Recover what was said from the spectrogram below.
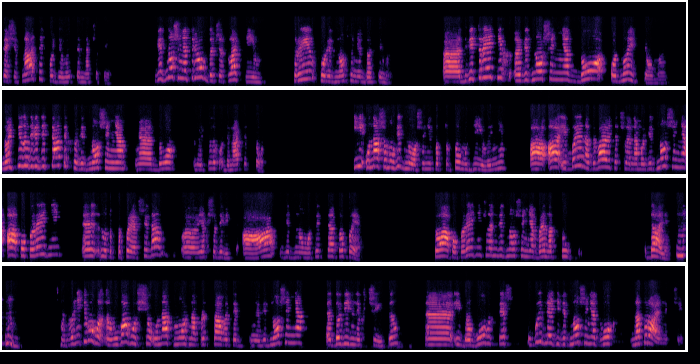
Це 16 поділити на 4. Відношення 3 до числа 7. 3 по відношенню до 7. Е, Дві третіх е, відношення до 1 сьомої. 0,2 відношення е, до 0,11. І у нашому відношенні, тобто в тому діленні, а, і Б називаються членами відношення, а попередній, е, ну тобто перший, да, якщо дивіться, А відноситься до Б, то А попередній член відношення, Б наступний. Далі. Зверніть увагу, що у нас можна представити відношення е, довільних чисел е, і дробових теж у вигляді відношення двох натуральних чисел.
